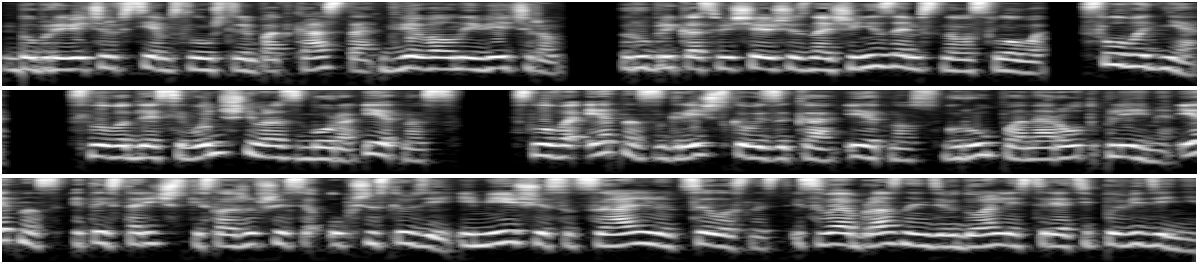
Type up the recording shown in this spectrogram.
Добрый вечер всем слушателям подкаста «Две волны вечером». Рубрика, освещающая значение заимственного слова «Слово дня». Слово для сегодняшнего разбора – «этнос». Слово «этнос» с греческого языка «этнос» – группа, народ, племя. Этнос – это исторически сложившаяся общность людей, имеющая социальную целостность и своеобразный индивидуальный стереотип поведения.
